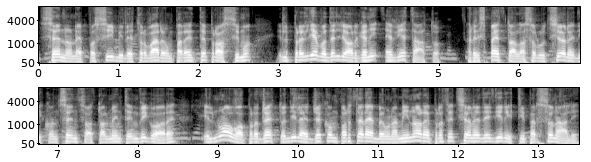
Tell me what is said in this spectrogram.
Se non è possibile trovare un parente prossimo, il prelievo degli organi è vietato. Rispetto alla soluzione di consenso attualmente in vigore, il nuovo progetto di legge comporterebbe una minore protezione dei diritti personali.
